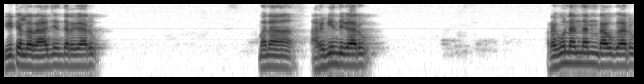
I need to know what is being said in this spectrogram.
ఈటల రాజేందర్ గారు మన అరవింద్ గారు రఘునందన్ రావు గారు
